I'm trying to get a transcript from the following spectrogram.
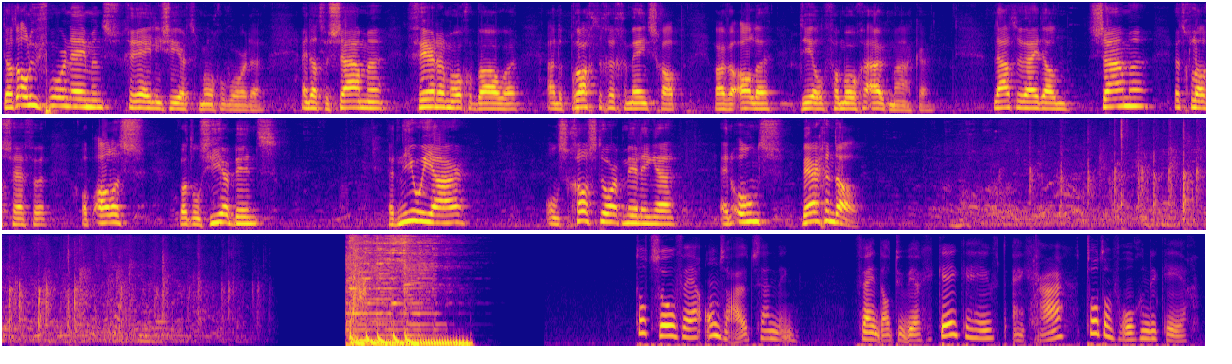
Dat al uw voornemens gerealiseerd mogen worden. En dat we samen verder mogen bouwen aan de prachtige gemeenschap waar we alle deel van mogen uitmaken. Laten wij dan samen het glas heffen op alles wat ons hier bindt. Het nieuwe jaar, ons gastdorp Millingen en ons Bergendal. Zover onze uitzending. Fijn dat u weer gekeken heeft en graag tot een volgende keer.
